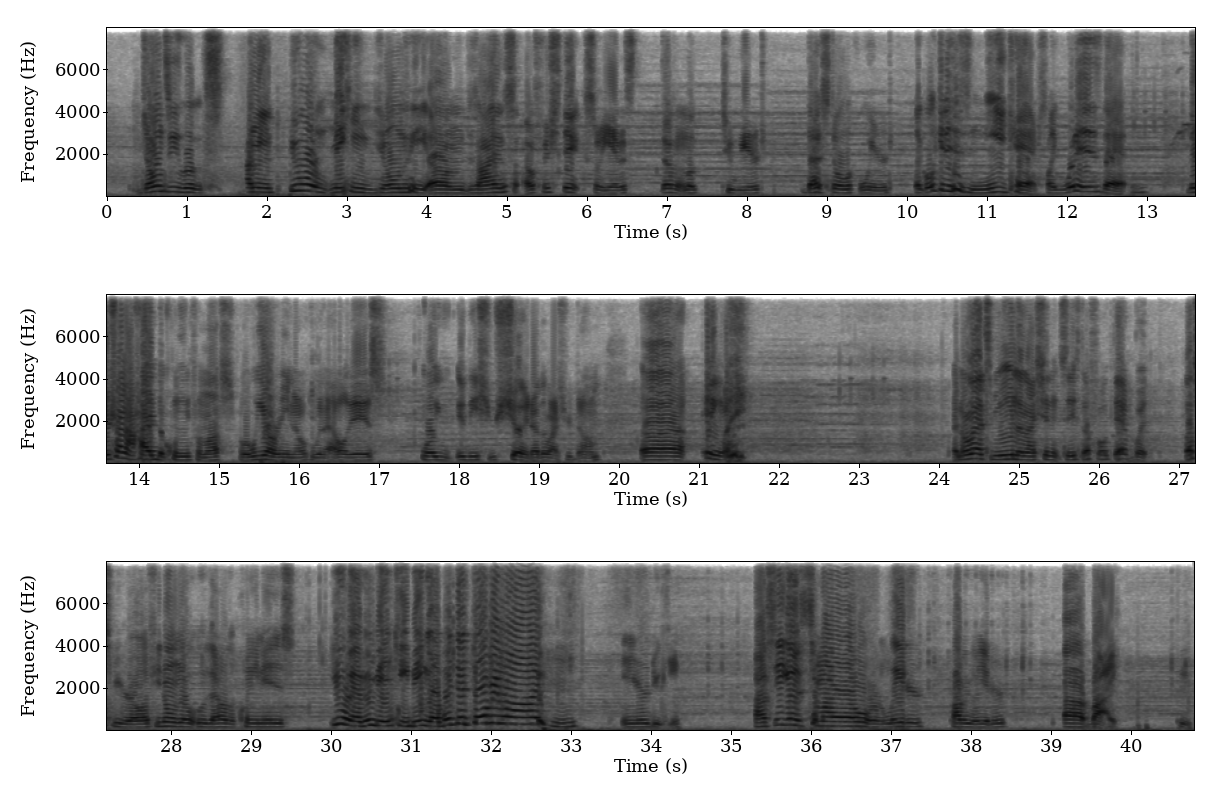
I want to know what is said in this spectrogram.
Jonesy looks. I mean, people were making Jonesy um, designs of fish sticks, so yeah, this doesn't look too weird. It does still look weird. Like, look at his kneecaps. Like, what is that? They're trying to hide the queen from us, but we already know who the hell it is. Well, you, at least you should, otherwise you're dumb. Uh, anyway. I know that's mean and I shouldn't say stuff like that, but let's be real. If you don't know who the hell the queen is, you haven't been keeping up with the storyline! Hmm. And you're a dookie. I'll see you guys tomorrow or later. Probably later. Uh, bye. Poop.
